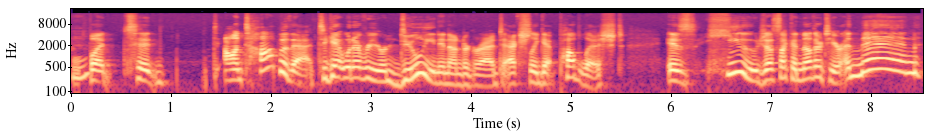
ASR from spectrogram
mm-hmm. but to on top of that, to get whatever you're doing in undergrad to actually get published is huge. That's like another tier. And then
